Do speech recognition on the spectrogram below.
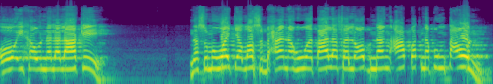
O ikaw na lalaki, na sumuway kay Allah subhanahu wa ta'ala sa loob ng apat na pung taon,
